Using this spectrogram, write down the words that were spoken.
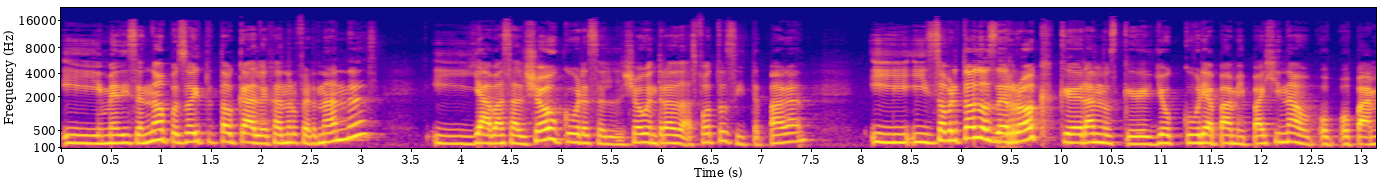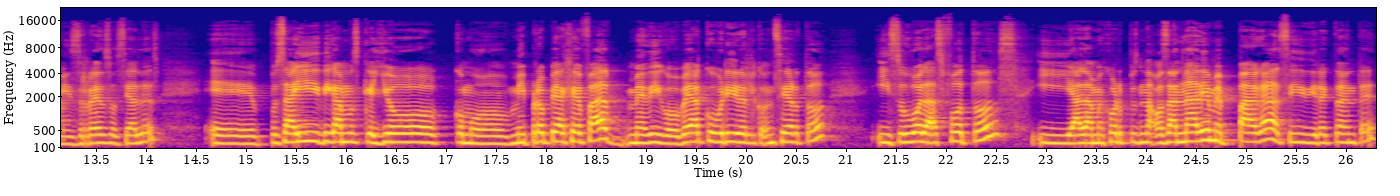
Y me dicen, no, pues hoy te toca Alejandro Fernández y ya vas al show, cubres el show, entras las fotos y te pagan. Y, sobre todo los de rock, que eran los que yo cubría para mi página o para mis redes sociales, eh, pues ahí digamos que yo como mi propia jefa me digo, ve a cubrir el concierto y subo las fotos y a lo mejor, pues, no, o sea, nadie me paga así directamente,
